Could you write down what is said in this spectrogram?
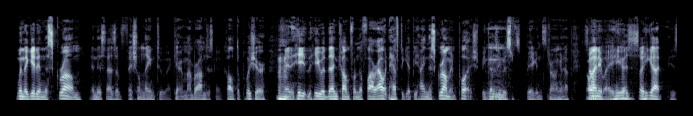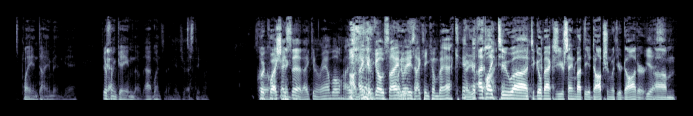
when they get in the scrum, and this has an official name too, I can't remember. I'm just going to call it the pusher. And he he would then come from the far out and have to get behind the scrum and push because he was big and strong enough. So anyway, he was so he got his playing time in. Yeah, different game though. That one's an interesting one. So, Quick question. Like I said, I can ramble. I, I can go sideways. I can come back. No, I'd fine. like to uh, to go back as you're saying about the adoption with your daughter. Yes. Um,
